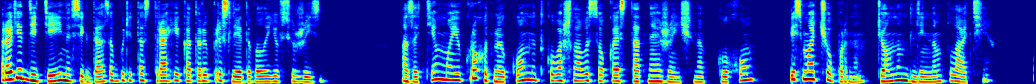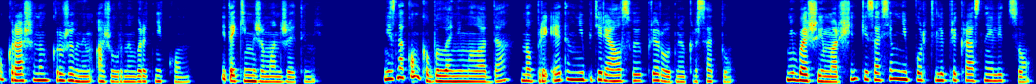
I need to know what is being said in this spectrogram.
родит детей и навсегда забудет о страхе, который преследовал ее всю жизнь. А затем в мою крохотную комнатку вошла высокая статная женщина в глухом, весьма чопорном, темном длинном платье, украшенном кружевным ажурным воротником и такими же манжетами. Незнакомка была не молода, но при этом не потеряла свою природную красоту. Небольшие морщинки совсем не портили прекрасное лицо,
